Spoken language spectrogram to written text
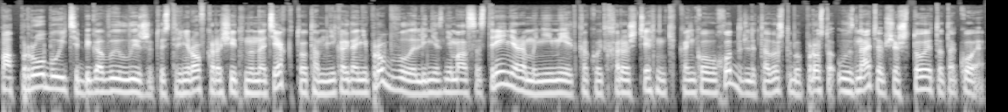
попробуете беговые лыжи. То есть тренировка рассчитана на тех, кто там никогда не пробовал или не занимался с тренером и не имеет какой-то хорошей техники конькового хода для того, чтобы просто узнать вообще, что это такое.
